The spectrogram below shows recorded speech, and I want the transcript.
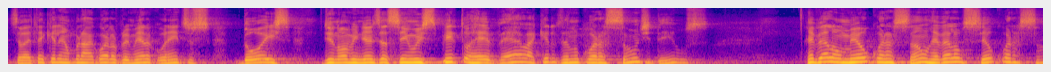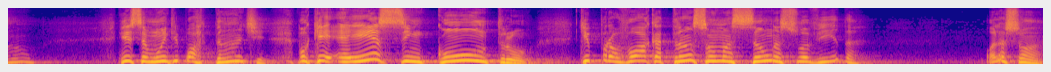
Você vai ter que lembrar agora 1 Coríntios 2, de 9 em diante, diz assim: o Espírito revela aquilo que está no coração de Deus, revela o meu coração, revela o seu coração. Isso é muito importante, porque é esse encontro que provoca transformação na sua vida. Olha só,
